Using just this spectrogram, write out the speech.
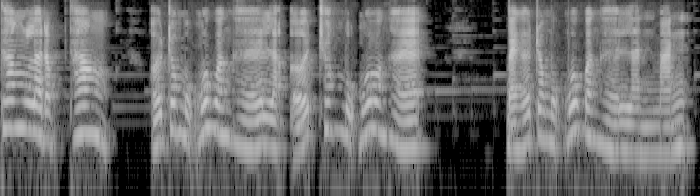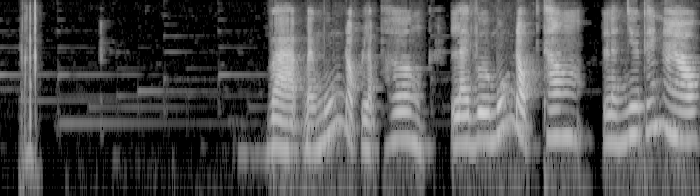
thân là độc thân, ở trong một mối quan hệ là ở trong một mối quan hệ. Bạn ở trong một mối quan hệ lành mạnh. Và bạn muốn độc lập hơn, lại vừa muốn độc thân là như thế nào?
